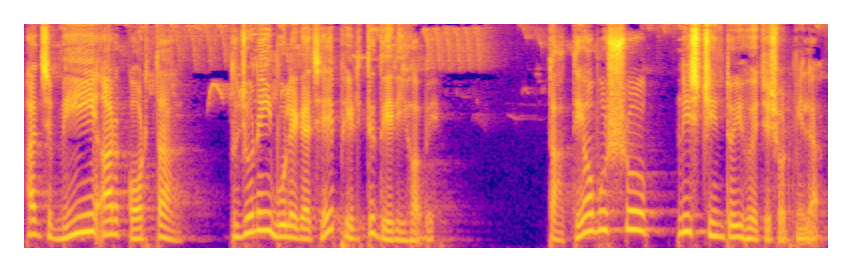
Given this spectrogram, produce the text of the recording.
আজ মেয়ে আর কর্তা দুজনেই বলে গেছে ফিরতে দেরি হবে। তাতে অবশ্য নিশ্চিন্তই হয়েছে শর্মিলা।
